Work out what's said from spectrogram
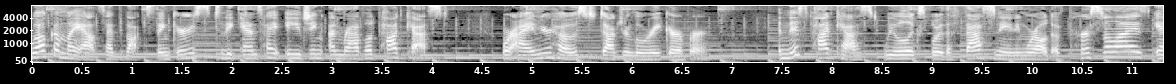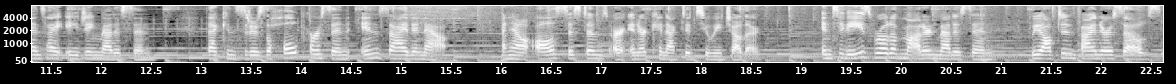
Welcome, my outside the box thinkers, to the Anti Aging Unraveled podcast, where I am your host, Dr. Lori Gerber. In this podcast, we will explore the fascinating world of personalized anti aging medicine that considers the whole person inside and out, and how all systems are interconnected to each other. In today's world of modern medicine, we often find ourselves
